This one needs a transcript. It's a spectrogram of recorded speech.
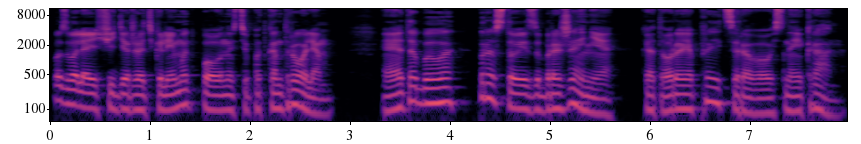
позволяющей держать климат полностью под контролем. Это было простое изображение, которое проецировалось на экран.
